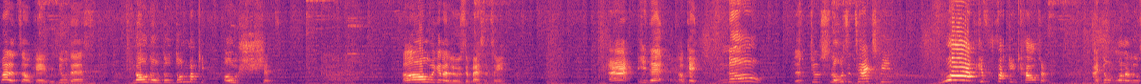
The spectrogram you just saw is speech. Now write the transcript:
but it's okay. We do this. No, don't, don't, don't monkey. Oh, shit. Oh, we're gonna lose the Immensity. Ah, he dead. Okay. No! This dude slows attack speed. What? Fucking counter. I don't want to lose.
